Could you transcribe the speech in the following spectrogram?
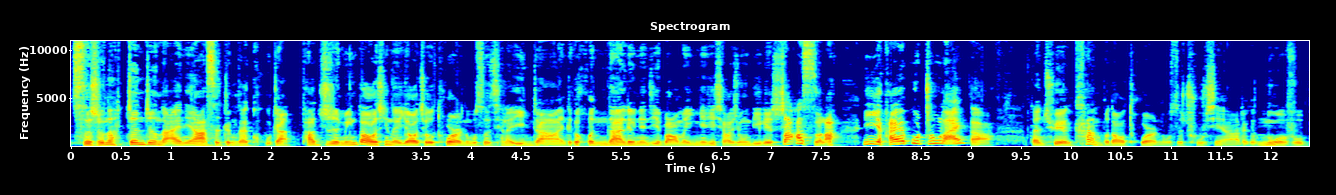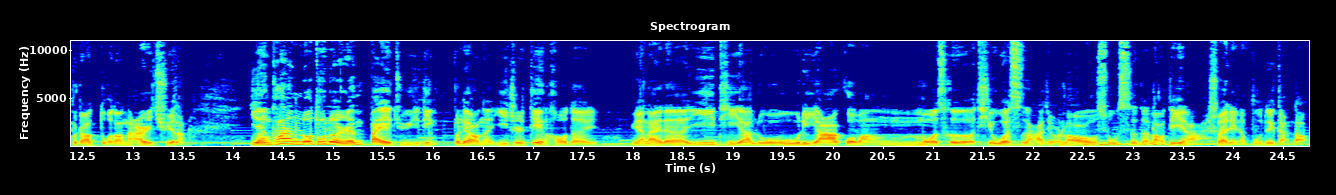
此时呢，真正的埃尼阿斯正在苦战，他指名道姓的要求托尔努斯前来应战啊。这个混蛋，六年级把我们一年级小兄弟给杀死了，你还不出来啊？但却看不到托尔努斯出现啊，这个懦夫不知道躲到哪里去了。眼看罗图勒人败局已定，不料呢，一直殿后的。原来的伊替啊，卢利亚国王莫测提沃斯啊，就是劳素斯的老爹啊，率领着部队赶到。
